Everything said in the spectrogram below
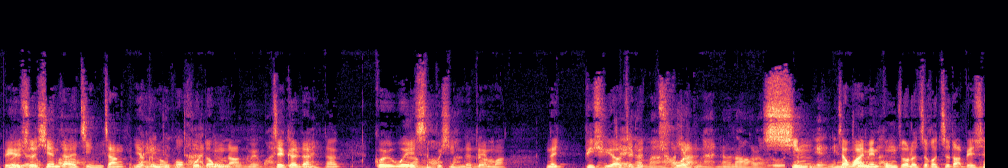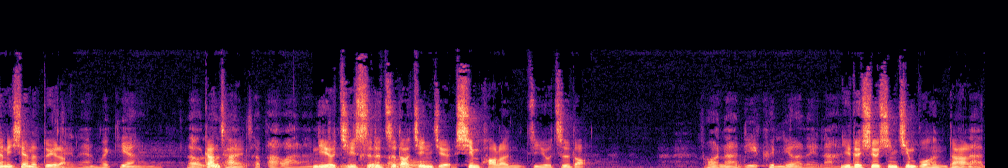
比如说现在紧张，要跟龙婆互动了，这个让那归位是不行的，对吗？那必须要这个出来，心在外面工作了之后知道，比如说你现在对了，刚才你有及时的知道境界，心跑了你就有知道，你的修行进步很大了，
